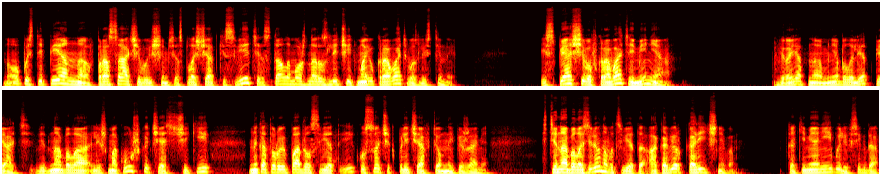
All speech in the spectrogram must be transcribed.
но постепенно в просачивающемся с площадки свете стало можно различить мою кровать возле стены и спящего в кровати меня. Вероятно, мне было лет пять, видна была лишь макушка, часть щеки, на которую падал свет, и кусочек плеча в темной пижаме. Стена была зеленого цвета, а ковер — коричневым, какими они и были всегда.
